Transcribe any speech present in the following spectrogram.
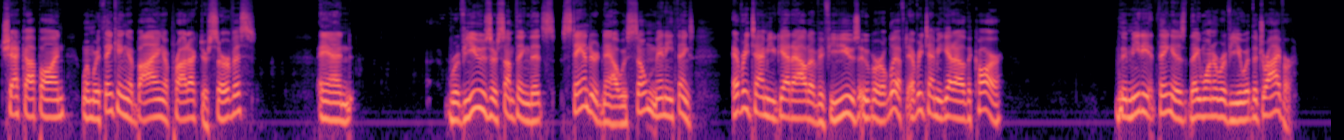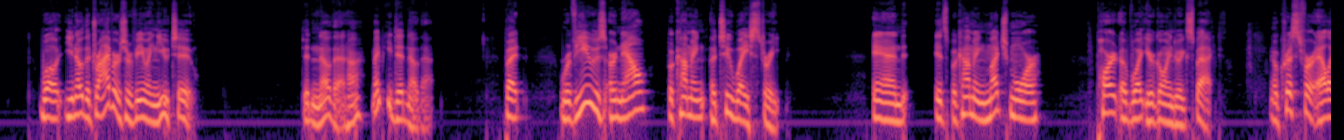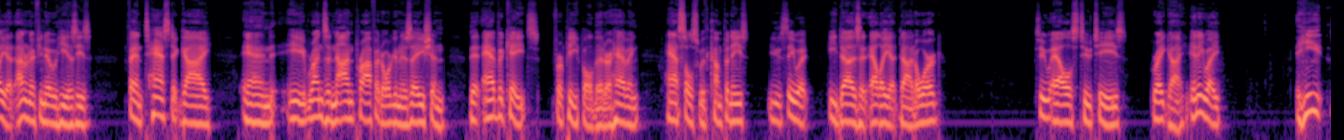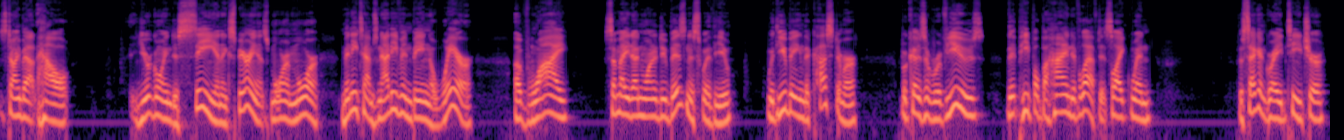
check up on when we're thinking of buying a product or service. And reviews are something that's standard now with so many things every time you get out of, if you use Uber or Lyft, every time you get out of the car, the immediate thing is they want to review with the driver. Well, you know, the driver's reviewing you too. Didn't know that, huh? Maybe you did know that. But reviews are now becoming a two way street. And it's becoming much more part of what you're going to expect. You know, Christopher Elliott, I don't know if you know who he is. He's a fantastic guy, and he runs a nonprofit organization that advocates for people that are having hassles with companies. You can see what he does at elliott.org. Two L's, two T's. Great guy. Anyway, he's talking about how you're going to see and experience more and more, many times not even being aware of why somebody doesn't want to do business with you, with you being the customer, because of reviews that people behind have left. It's like when the second grade teacher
